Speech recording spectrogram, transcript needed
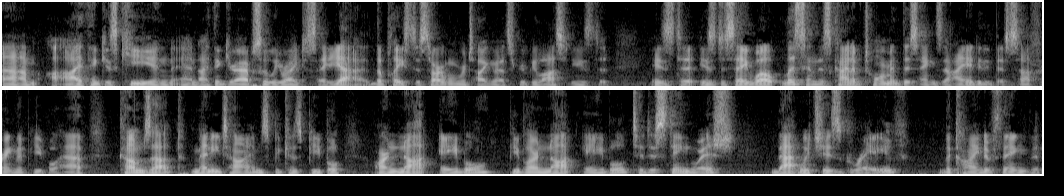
Um, I think is key, and and I think you're absolutely right to say, yeah, the place to start when we're talking about scrupulosity is to is to is to say, well, listen, this kind of torment, this anxiety, this suffering that people have comes up many times because people are not able, people are not able to distinguish that which is grave, the kind of thing that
